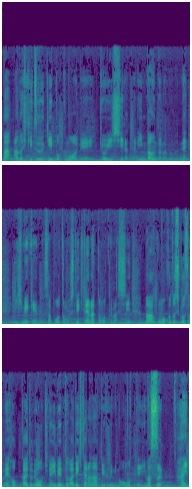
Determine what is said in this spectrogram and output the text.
まあ、あの、引き続き僕も、えー、一挙 EC だったり、インバウンドの部分ね、愛媛県のサポートもしていきたいなと思ってますし、まあ、もう今年こそね、北海道で大きなイベントができたらなというふうにも思っています。はい。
